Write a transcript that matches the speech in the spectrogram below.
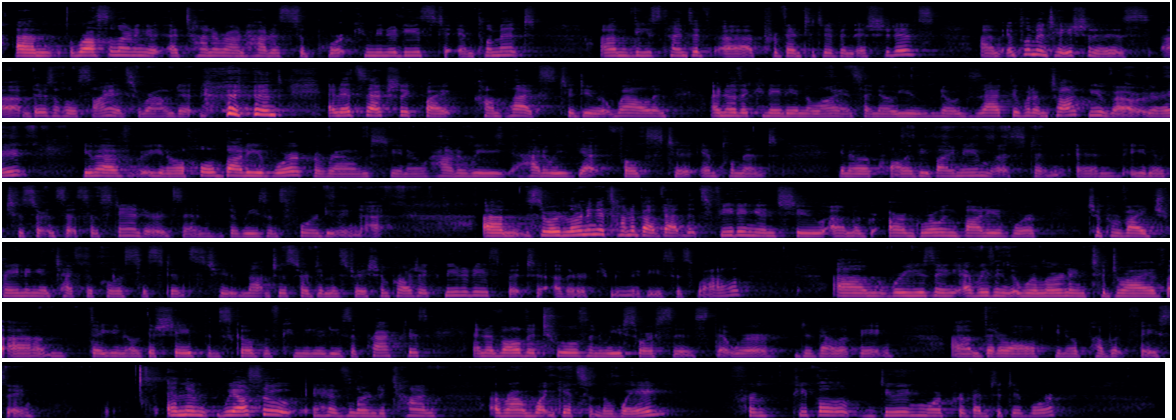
Um, we're also learning a, a, ton around how to support communities to implement um, these kinds of uh, preventative initiatives. Um, implementation is um, there's a whole science around it, and and it's actually quite complex to do it well. And I know the Canadian Alliance. I know you know exactly what I'm talking about, right? You have you know a whole body of work around you know how do we how do we get folks to implement you know a quality by name list and and you know to certain sets of standards and the reasons for doing that. Um, so we're learning a ton about that. That's feeding into um, our growing body of work to provide training and technical assistance to not just our demonstration project communities, but to other communities as well. Um, we're using everything that we're learning to drive um, the, you know, the shape and scope of communities of practice and of all the tools and resources that we're developing um, that are all, you know, public facing. And then we also have learned a ton around what gets in the way from people doing more preventative work.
